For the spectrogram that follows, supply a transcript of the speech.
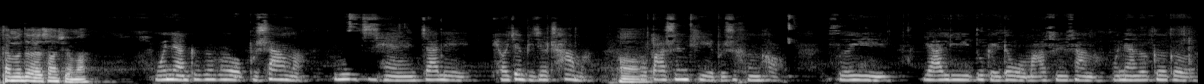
他们都在上学吗？我两个哥哥不上了，因为之前家里条件比较差嘛，啊，我爸身体也不是很好，所以压力都给到我妈身上了。我两个哥哥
